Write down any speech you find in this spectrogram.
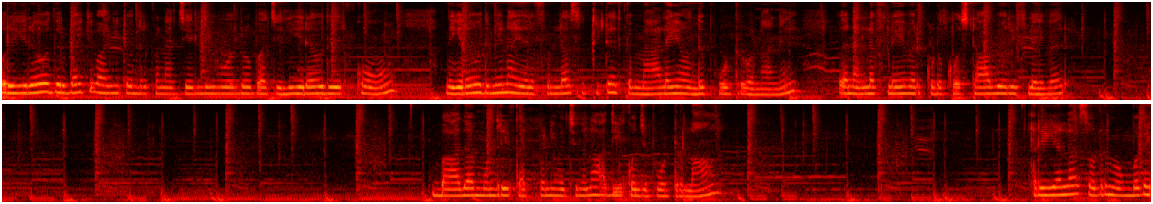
ஒரு இருபது ரூபாய்க்கு வாங்கிட்டு வந்திருப்பேன் நான். ஜெல்லி ஒரு ரூபாய் ஜெல்லி இருபது இருக்கும். அந்த இருபதுமே நான் இதில் ஃபுல்லாக சுற்றிட்டு அதுக்கு மேலேயும் வந்து போட்டுருவேன் நான். அதை நல்ல ஃப்ளேவர் கொடுக்கும். ஸ்ட்ராபெரி ஃப்ளேவர் பாதாம் முந்திரி கட் பண்ணி வச்சிங்கன்னா அதையும் கொஞ்சம் போட்டுடலாம். ரியலாக சொல்கிறேன் ரொம்பவே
